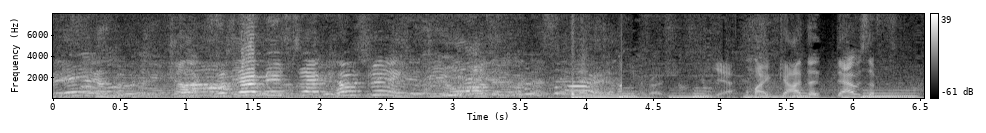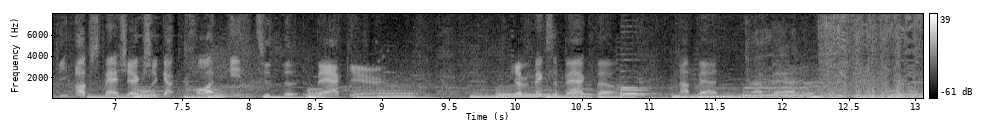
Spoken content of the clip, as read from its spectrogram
Was that Mitch that coaching? Yeah. Oh my god, that, that was a the up smash actually got caught into the back air. Trevor makes it back though. Not bad. Not bad.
